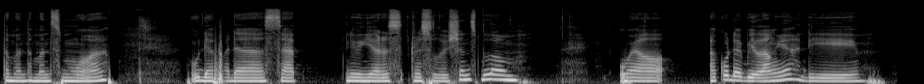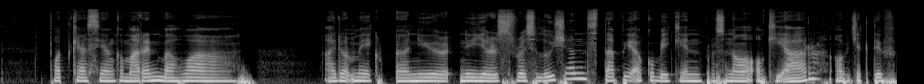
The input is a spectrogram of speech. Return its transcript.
teman-teman semua. Udah pada set New Year's resolutions belum? Well, aku udah bilang ya di podcast yang kemarin bahwa I don't make uh, New New Year's resolutions, tapi aku bikin personal OKR, objective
